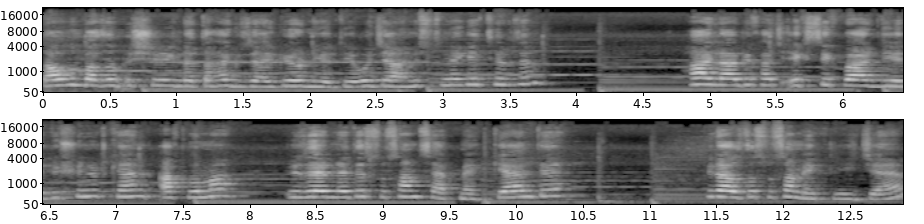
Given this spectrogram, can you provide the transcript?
Davlumbazın ışığıyla daha güzel görünüyor diye ocağın üstüne getirdim. Hala birkaç eksik var diye düşünürken aklıma üzerine de susam serpmek geldi. Biraz da susam ekleyeceğim.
